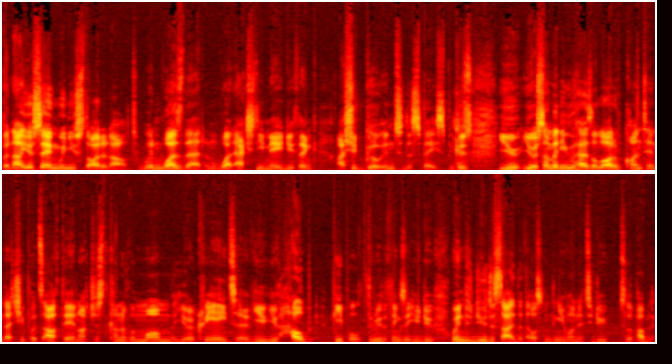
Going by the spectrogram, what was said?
But now you're saying when you started out, when was that and what actually made you think I should go into the space? Because you you're somebody who has a lot of content that she puts out there, not just kind of a mom, but you're a creative. You you help people through the things that you do. When did you decide that that was something you wanted to do to the public?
